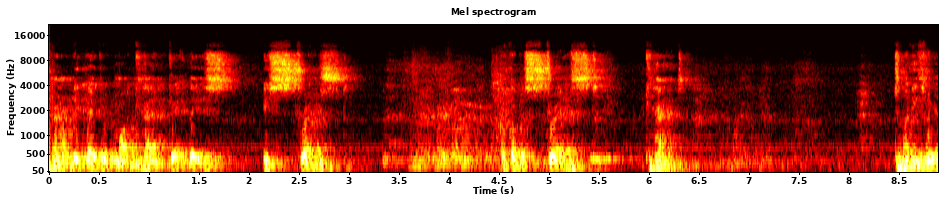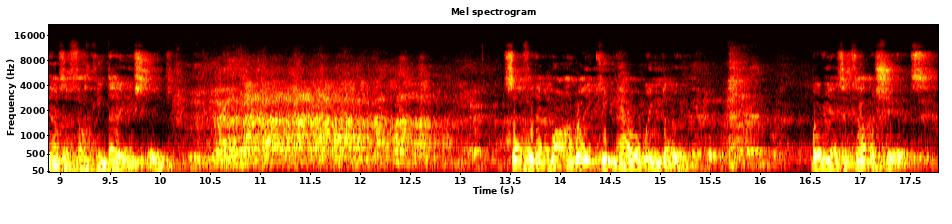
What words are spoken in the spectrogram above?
apparently Edward, my cat, get this, is stressed. I've got a stressed cat. 23 hours a fucking day he sleeps. so for that one waking hour window, where he has a couple of shits,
